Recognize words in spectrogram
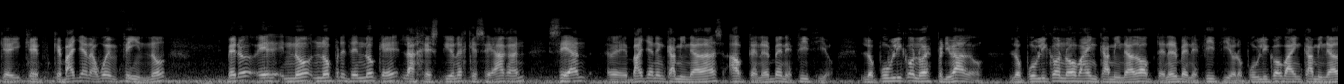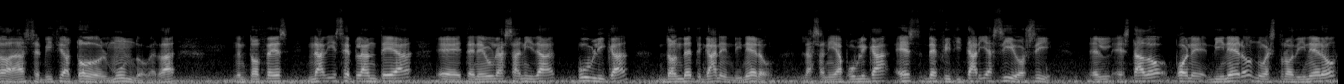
que, vayan a buen fin, ¿no? Pero no, no, pretendo que las gestiones que se hagan sean, vayan encaminadas a obtener beneficio. Lo público no es privado, lo público no va encaminado a obtener beneficio, lo público va encaminado a dar servicio a todo el mundo, ¿verdad? Entonces nadie se plantea tener una sanidad pública donde ganen dinero. La sanidad pública es deficitaria sí o sí. El Estado pone dinero, nuestro dinero,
